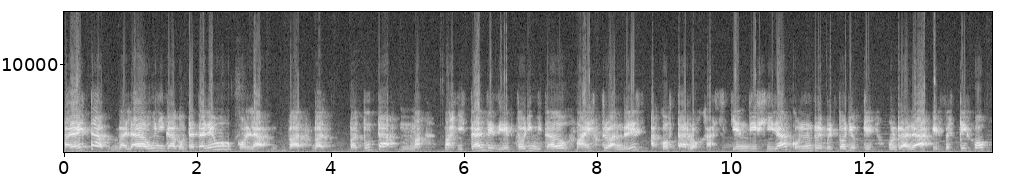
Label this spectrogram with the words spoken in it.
Para esta balada única contrataremos con la ba- ba- batuta ma- magistral del director invitado maestro Andrés Acosta Rojas, quien dirigirá con un repertorio que honrará el festejo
